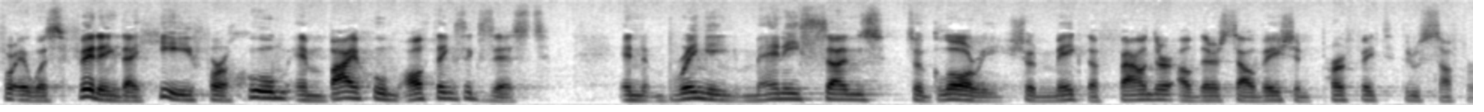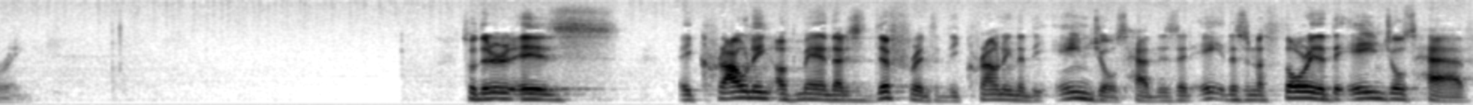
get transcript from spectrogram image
For it was fitting that he, for whom and by whom all things exist, in bringing many sons to glory, should make the founder of their salvation perfect through suffering. So there is a crowning of man that is different than the crowning that the angels have. There's an, there's an authority that the angels have,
